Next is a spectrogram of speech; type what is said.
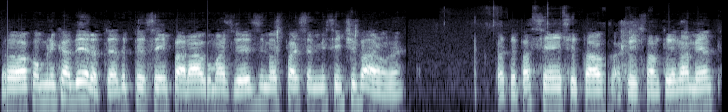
eu como brincadeira, até pensei em parar algumas vezes e meus pais sempre me incentivaram, né? Pra ter paciência e tal, acreditar no treinamento.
